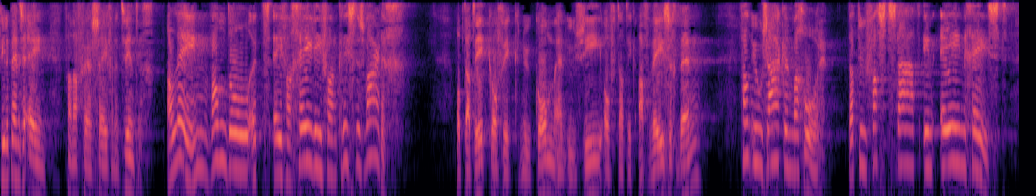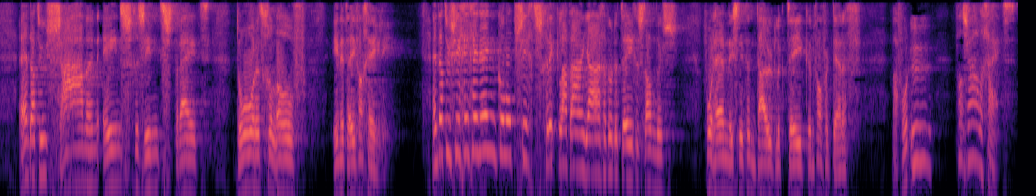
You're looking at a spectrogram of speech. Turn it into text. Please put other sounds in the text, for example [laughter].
Filippenzen 1 vanaf vers 27. Alleen wandel het evangelie van Christus waardig. Opdat ik, of ik nu kom en u zie, of dat ik afwezig ben, van uw zaken mag horen. Dat u vaststaat in één geest. En dat u samen eensgezind strijdt door het geloof in het evangelie. En dat u zich in geen enkel opzicht schrik laat aanjagen door de tegenstanders. Voor hen is dit een duidelijk teken van verderf, maar voor u van zaligheid.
